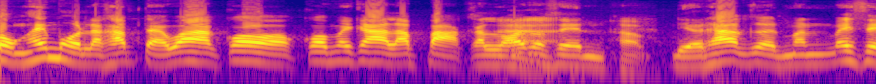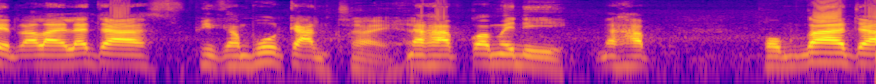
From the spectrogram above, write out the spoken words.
ส่งให้หมดแหละครับ แต่ว่าก็ก็ไม่กล้ารับปากกันร้อยเปอร์เซ็นต์ครับเดี๋ยวถ้าเกิดมันไม่เสร็จอะไรแล้วจะผิดคำพูดกันใช่ครับนะครับ ก็ไม่ดีนะครับ ผมก็จะ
